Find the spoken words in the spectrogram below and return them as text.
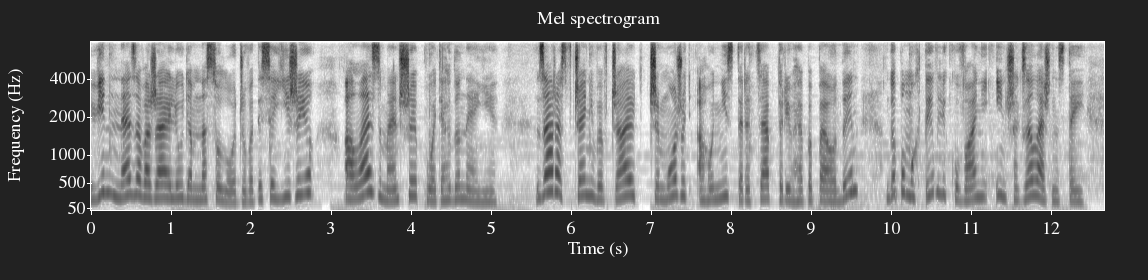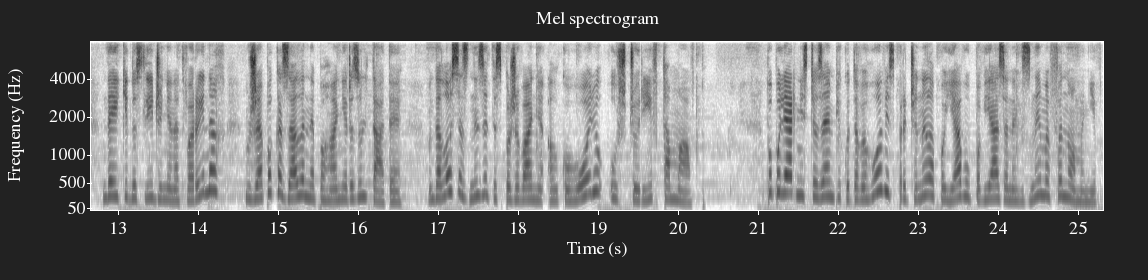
Він не заважає людям насолоджуватися їжею, але зменшує потяг до неї. Зараз вчені вивчають, чи можуть агоністи рецепторів ГПП-1 допомогти в лікуванні інших залежностей. Деякі дослідження на тваринах вже показали непогані результати. Вдалося знизити споживання алкоголю у щурів та мавп. Популярність Оземпіку та Вегові спричинила появу пов'язаних з ними феноменів.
